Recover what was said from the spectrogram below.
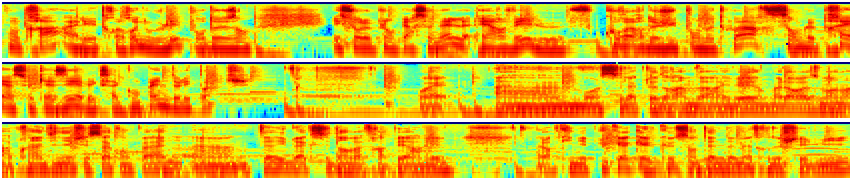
contrat allait être renouvelé pour deux ans. Et sur le plan personnel, Hervé, le coureur de jupons notoire, semble prêt à se caser avec sa compagne de l'époque. Ouais, euh, bon, c'est là que le drame va arriver. Donc malheureusement, après un dîner chez sa compagne, un terrible accident va frapper Hervé. Alors qu'il n'est plus qu'à quelques centaines de mètres de chez lui,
